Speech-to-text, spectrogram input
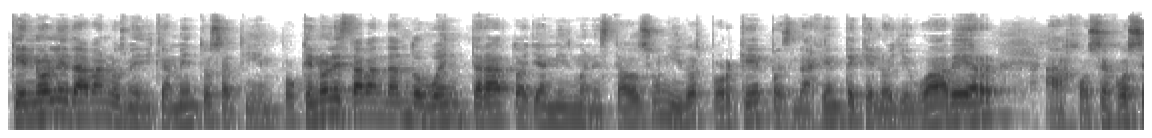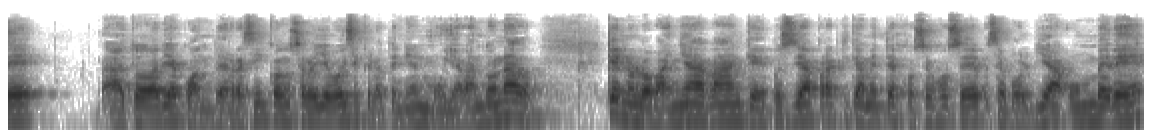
que no le daban los medicamentos a tiempo, que no le estaban dando buen trato allá mismo en Estados Unidos, porque pues la gente que lo llegó a ver, a José José, todavía cuando de recién cuando se lo llevó, dice que lo tenían muy abandonado que no lo bañaban, que pues ya prácticamente José José se volvía un bebé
